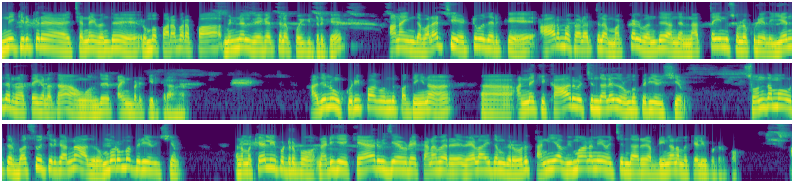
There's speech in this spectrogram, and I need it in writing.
இன்றைக்கி இருக்கிற சென்னை வந்து ரொம்ப பரபரப்பாக மின்னல் வேகத்தில் போய்கிட்டு இருக்கு. ஆனால் இந்த வளர்ச்சியை எட்டுவதற்கு ஆரம்ப காலத்தில் மக்கள் வந்து அந்த நத்தைன்னு சொல்லக்கூடிய அந்த இயந்திர நத்தைகளை தான் அவங்க வந்து பயன்படுத்தி இருக்கிறாங்க. அதிலும் குறிப்பாக வந்து பார்த்தீங்கன்னா அன்னைக்கு கார் வச்சுருந்தாலே அது ரொம்ப பெரிய விஷயம். சொந்தமாக ஒருத்தர் பஸ் வச்சுருக்காருன்னா அது ரொம்ப ரொம்ப பெரிய விஷயம். நம்ம கேள்விப்பட்டிருப்போம் நடிகை கே ஆர் விஜயாவுடைய கணவர் வேலாயுதம்ங்கிறவர் தனியாக விமானமே வச்சிருந்தாரு அப்படின்லாம் நம்ம கேள்விப்பட்டிருப்போம்.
